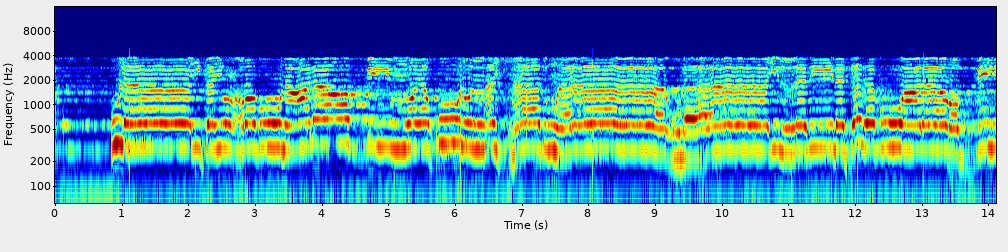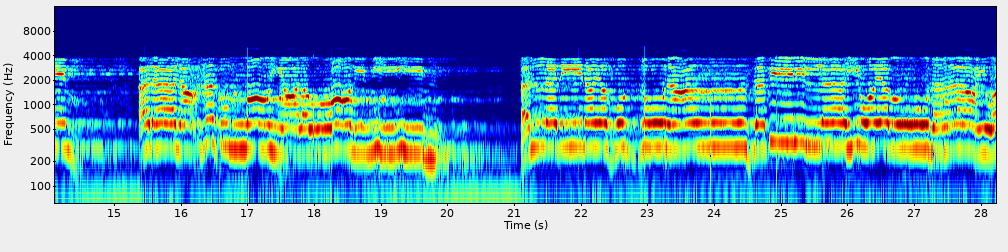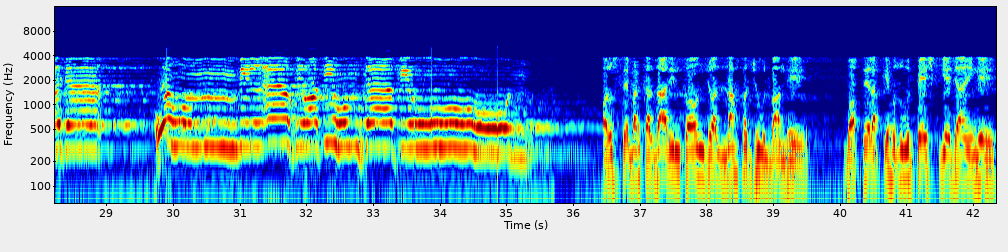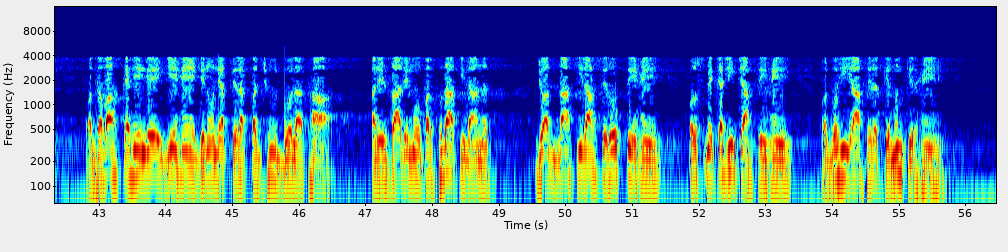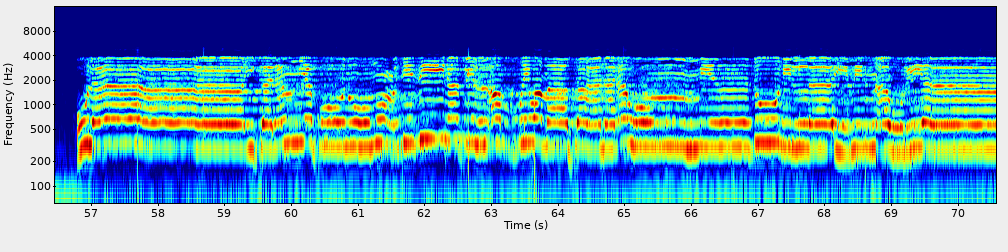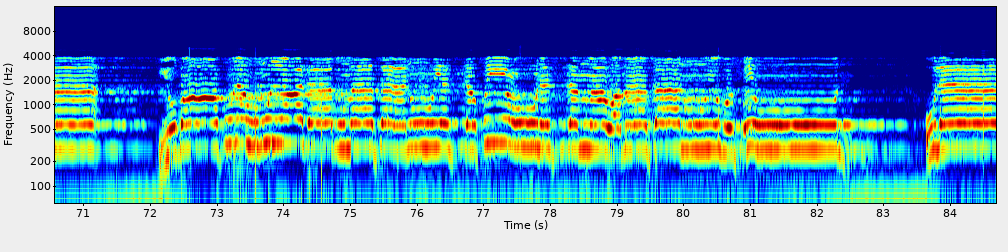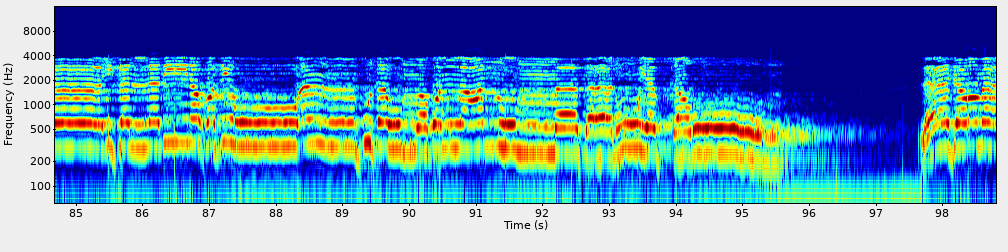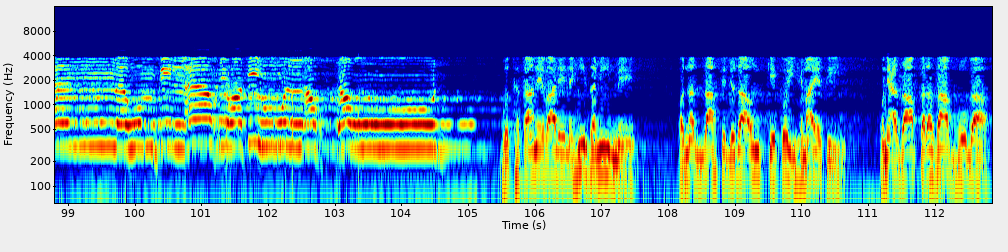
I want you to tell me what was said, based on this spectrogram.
أولئك يعرضون على ربهم ويقول الأشهاد هؤلاء كذبوا على ربهم. ألا لعنة الله على الظالمين؟ الذين يصدون عن سبيل الله ويبغونها عوجا. وهم بالآخرة هم كافرون. اور اس سے بڑھ کر ظالم کون جو اللہ پر جھوٹ باندھے؟ وہ اپنے رب کے حضور پیش کیے جائیں گے اور گواہ کہیں گے، یہ ہیں جنہوں نے اپنے رب پر جھوٹ بولا تھا۔ ارے ظالموں پر خدا کی لانت جو اللہ کی راہ سے روکتے ہیں اور اس میں کجی چاہتے ہیں اور وہی آخرت کے منکر ہیں۔ لم يكونوا معجزين في الأرض وما كان لهم من دون الله من أولياء السمع وما كانوا يبصرون. أولئك الذين خسروا أنفسهم وضل عنهم ما كانوا يفترون. لا جرم أنهم في الآخرة هم الأخسرون. وہ تھکانے والے نہیں زمین میں اور نہ اللہ سے جدا ان کے کوئی حمایتی انہیں عذاب پر عذاب ہوگا۔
